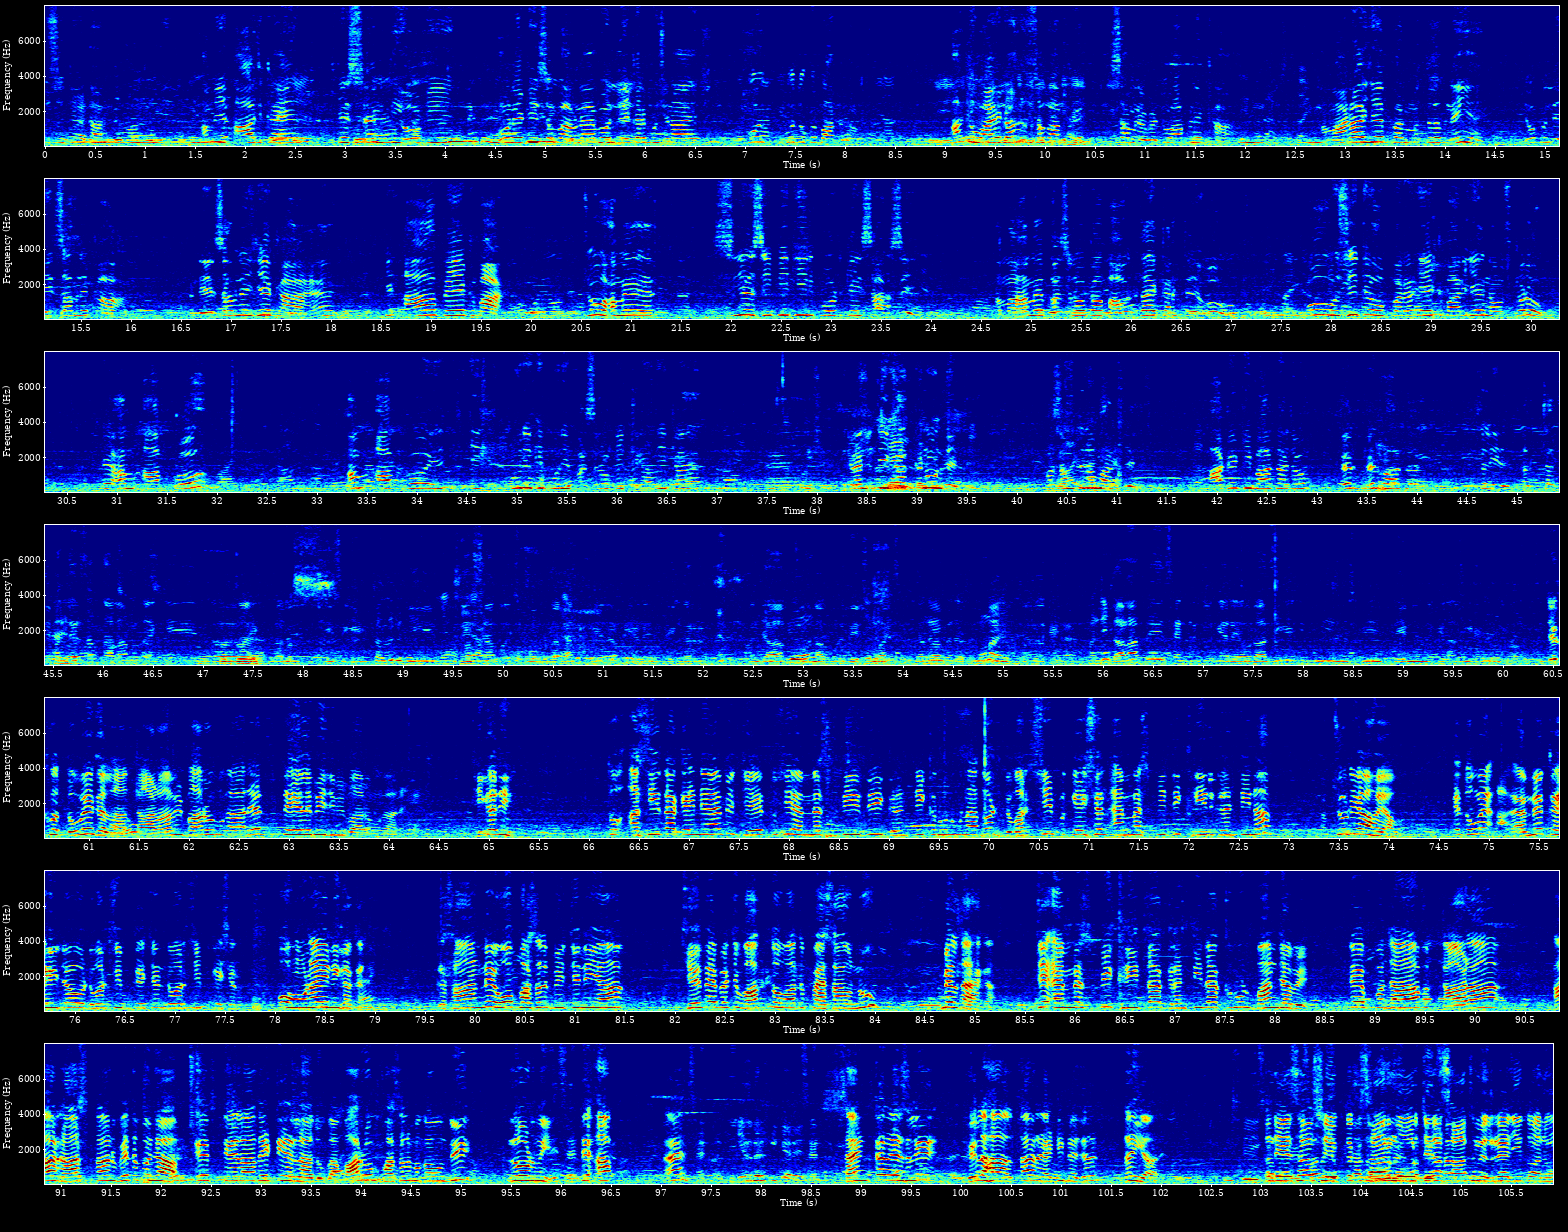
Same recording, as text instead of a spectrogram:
उसी के आधार पर बात होगी। हम ये आज कहें कि सहमति होगी, होने की संभावना है, वो लेकर कुछ ना आए। वो वो तो कोई बात ना हो। हाँ जो आएगा तो सब आपके सामने होगा, जो आपने कहा। हमारा ये पर मतलब नहीं है, जो पंदेर साहब ने कहा। पंदेर साहब ने ये कहा है कि आप एक बार जो हमें सी की रिपोर्ट के हिसाब से हम, हमें फ़सलों का भाव तय करते हो वो उसी के ऊपर एक बार ये अनाउंस करो कि हम आपको हम आपको इ- इ- पूरी की पूरी फसलों की खरीदी का गारंटी का कानून देते हैं बस हम इतना मांगते हैं आगे की बात है जो फिर फिर बात चलिए चलती रहेगी ਦਾਲਾਂ ਨੂੰ ਲੈ ਕੇ ਗੱਲ ਕੀ ਸੀਗੀ ਕਿ ਦੇਸ਼ਾਂ ਤੋਂ ਐਕਸਪੋਰਟ ਦਾਲਾਂ ਕੀਤੀਆਂ ਜਾਂਦੀਆਂ ਨੇ ਜੇਕਰ ਪੰਜਾਬ ਝੋਨਾ ਪੂਰੇ ਦੇਸ਼ ਨੂੰ ਦੇ ਸਕਦਾ ਹੈ ਹੁਣ ਆਏ ਹਾਂਜੀ। ਦਾਲਾਂ ਤੇ ਸੈਂਟਰ ਕੀ ਕਹਿ ਰਿਹਾ? ਉਹ ਰਾਜ਼ੀ ਹੈ ਕਿ ਪੂਰੀ ਐਮਐਸਪੀ ਦੇਣ ਨੂੰ ਲੈ ਕੇ ਰਾਜ਼ੀ ਹੈ ਦੇਖੋ ਦੋਵੇਂ ਗੱਲਾਂ ਦਾਲਾਂ ਵੀ ਬਾਹਰੋਂ ਮੰਗਾ ਰਹੇ ਤੇਲ ਬੀਜ ਵੀ ਬਾਹਰੋਂ ਮੰਗਾ ਰਹੇ। ਠੀਕ ਹੈ ਜੀ? ਤੋਂ ਅਸੀਂ ਤਾਂ ਕਹਿੰਦੇ ਆ ਵੀ ਜੇ ਤੁਸੀਂ ਐਮਐਸਪੀ ਦੀ ਗਰੰਟੀ ਕਾਨੂੰਨ ਬਣਾ ਦਿਓ ਡਿਵਰਸਿਫਿਕੇਸ਼ਨ ਐਮਐਸਪੀ ਦੀ ਖਰੀਦ ਗਰੰਟੀ ਨਾ ਜੁੜਿਆ ਹੋਇਆ ਵਾ। ਇਹ ਦੋਵੇਂ ਐਵੇਂ ਕਹੀ ਜਾਓ ਡਿਵਰਸਿਫਿਕੇਸ਼ਨ ਡਿਵਰਸਿਫਿਕੇਸ਼ਨ ਉਹ ਹੋਣਾ ਹੀ ਨਹੀਂਗਾ ਕਦੀ। ਕਿਸਾਨ ਨੇ ਉਹ ਫਸਲ ਬੀਜਣੀ ਆ ਜਿਹਦੇ ਵਿੱਚ ਵੱਧ ਤੋਂ ਵੱਧ ਪੈਸਾ ਉਹਨੂੰ ਮਿਲਦਾ ਹੈਗਾ। ਜੇ ਐਮਐਸਪੀ ਖਰੀਦ ਦਾ ਗਰੰਟੀ ਦਾ ਕਾਨੂੰਨ ਬਣ ਜਾਵੇ ਤੇ ਪੰਜਾਬ ਦਾਲਾਂ ਆ ਰਾਜਸਥਾਨ ਵਿਦ ਪੰਜਾਬ ਇਹ ਤੇਲਾਂ ਦੇ ਢੇਰ ਲਾ ਦੂਗਾ। ਬਾਹਰੋਂ ਫਸਲ ਮੰਗਾਉਣ ਦੀ ਲੋੜ ਨਹੀਂ। ਤੇ ਆਪ ਹੈ? ਕੇਂਦਰ ਕੀ ਕਹਿ ਰਹੇ ਸੈਂਟਰ ਇਸ ਲਈ ਫਿਲਹਾਲ ਤਾਂ ਰੈਡੀ ਨਜ਼ਰ ਨਹੀਂ ਆ ਰਿਹਾ। ਸੰਦੇਸ਼ ਸਾਹਿਬ ਸੰਯੁਕਤ ਕਿਸਾਨ ਮੋਰਚੇ ਦਾ ਸਾਥ ਮਿਲ ਰਿਹਾ ਜੀ ਤੁਹਾਨੂੰ।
